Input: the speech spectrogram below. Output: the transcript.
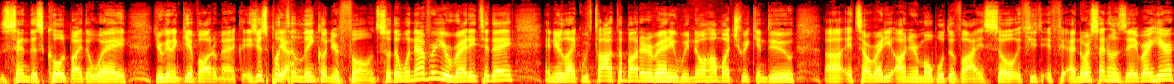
send this code, by the way, you're going to give automatically. It just puts yeah. a link on your phone, so that whenever you're ready today, and you're like, we've talked about it already. We know how much we can do. Uh, it's already on your mobile device. So if you if at North San Jose right here,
